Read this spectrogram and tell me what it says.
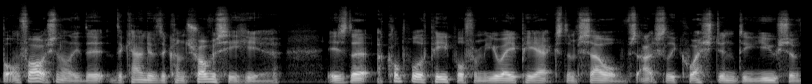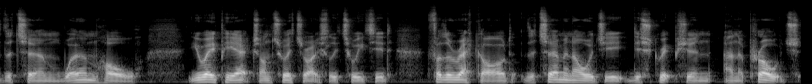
but unfortunately, the, the kind of the controversy here is that a couple of people from UAPX themselves actually questioned the use of the term wormhole. UAPX on Twitter actually tweeted, for the record, the terminology, description, and approach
